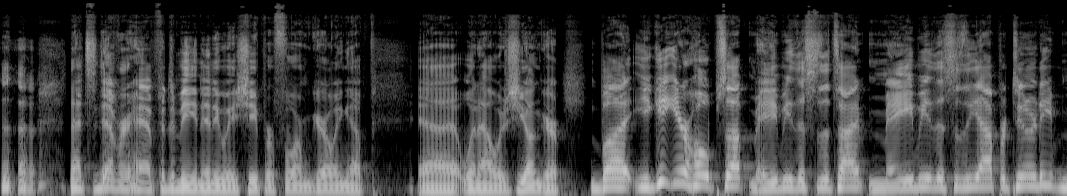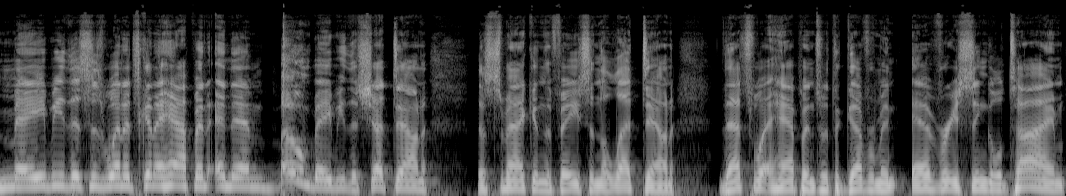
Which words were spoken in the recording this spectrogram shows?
That's never happened to me in any way, shape, or form growing up uh, when I was younger. But you get your hopes up. Maybe this is the time. Maybe this is the opportunity. Maybe this is when it's going to happen. And then, boom, baby, the shutdown, the smack in the face, and the letdown. That's what happens with the government every single time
